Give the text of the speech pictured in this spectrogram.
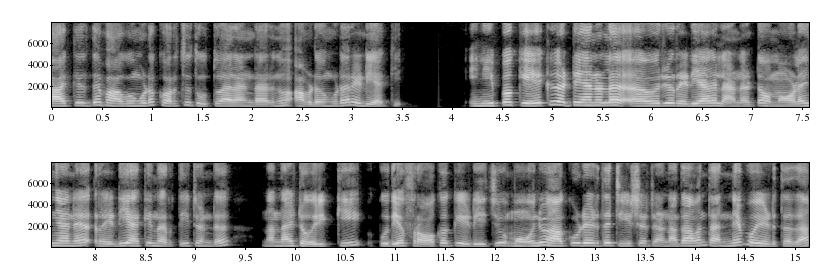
ബാക്കിലത്തെ ഭാഗവും കൂടെ കുറച്ച് തൂത്തുവാരാനുണ്ടായിരുന്നു അവിടവും കൂടെ റെഡിയാക്കി. ഇനിയിപ്പോൾ കേക്ക് കട്ട് ചെയ്യാനുള്ള ഒരു റെഡിയാകലാണ് കേട്ടോ. മോളെ ഞാൻ റെഡിയാക്കി നിർത്തിയിട്ടുണ്ട്. നന്നായിട്ട് ഒരുക്കി പുതിയ ഫ്രോക്കൊക്കെ ഇടിയിച്ചു. മോനും ആ കൂടെ എടുത്ത ടീഷർട്ടാണ്. അത് അവൻ തന്നെ പോയി എടുത്തതാ.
